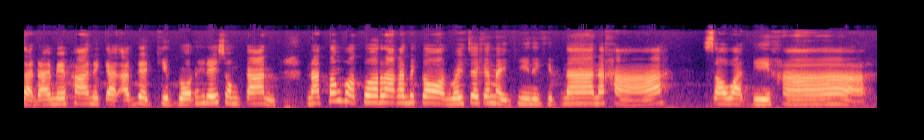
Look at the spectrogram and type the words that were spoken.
จะได้ไม่พลาดในการอัปเดตคลิปรถให้ได้ชมกัน นัดต้องขอตัวลากันไปก่อน ไว้เจอกันใหม่อีกทีในคลิปหน้านะคะ สวัสดีค่ะ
